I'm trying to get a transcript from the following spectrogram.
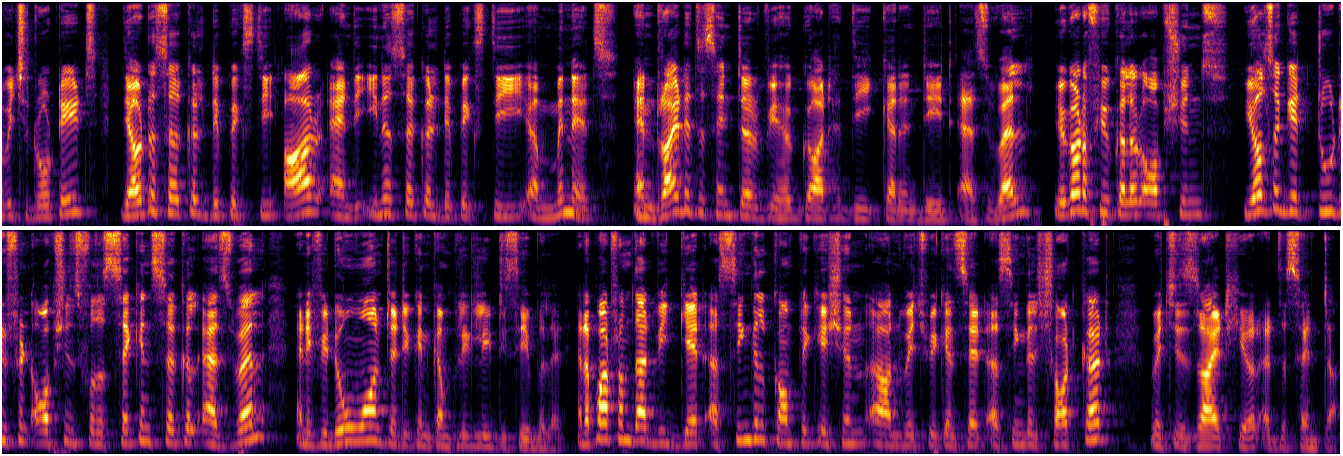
which rotates. The outer circle depicts the hour and the inner circle depicts the uh, minutes. And right at the center we have got the current date as well. We've got a few color options. You also get two different options for the second circle as well. And if you don't want it, you can completely disable it. And apart from that, we get a single complication on which we can set a single shortcut, which is right here at the center.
